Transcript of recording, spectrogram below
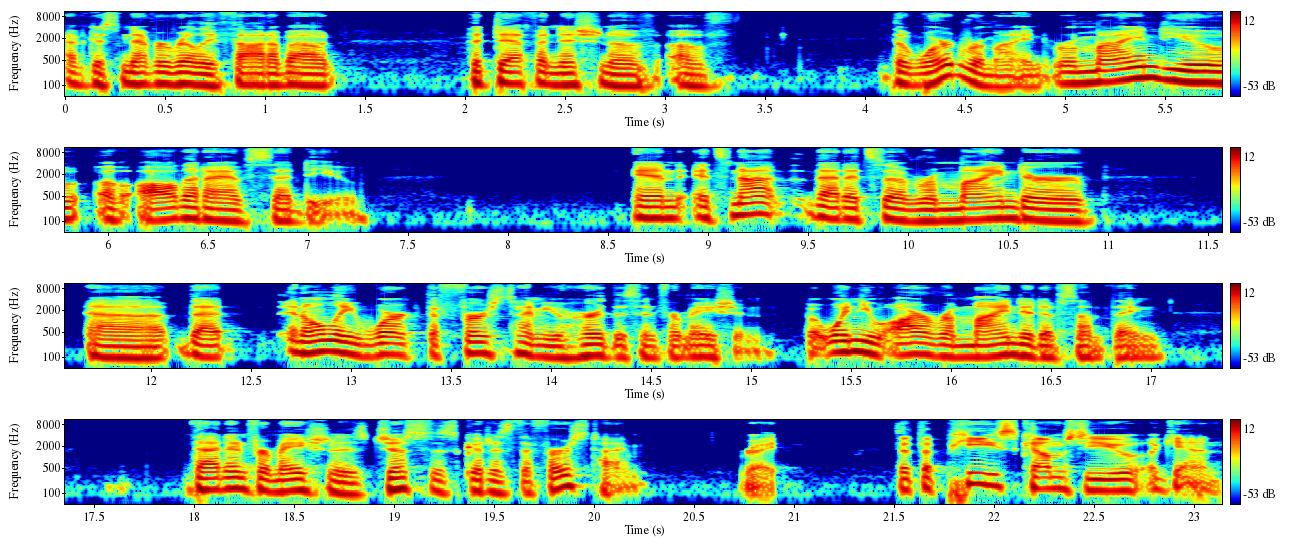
I've just never really thought about the definition of, of the word remind. Remind you of all that I have said to you. And it's not that it's a reminder uh, that it only worked the first time you heard this information, but when you are reminded of something, that information is just as good as the first time. Right. That the peace comes to you again.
